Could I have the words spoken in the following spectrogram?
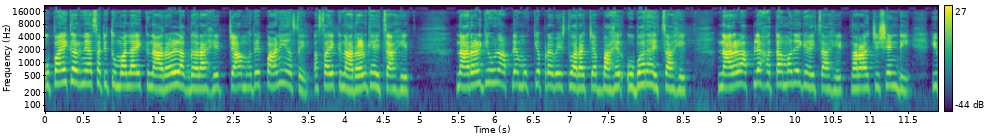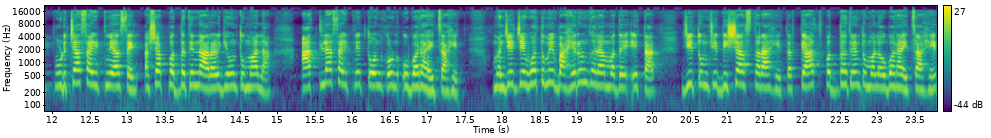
उपाय करण्यासाठी तुम्हाला एक नारळ लागणार आहे ज्यामध्ये पाणी असेल असा एक नारळ घ्यायचा आहे. नारळ घेऊन आपल्या मुख्य प्रवेशद्वाराच्या बाहेर उभं राहायचं आहे नारळ आपल्या हातामध्ये घ्यायचा आहे नारळाची शेंडी ही पुढच्या साईडने असेल अशा पद्धतीने नारळ घेऊन तुम्हाला आतल्या साईडने तोंड करून उभं राहायचं आहे म्हणजे जेव्हा तुम्ही बाहेरून घरामध्ये येतात जी तुमची दिशा असणार आहे तर त्याच पद्धतीने तुम्हाला उभं राहायचं आहे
